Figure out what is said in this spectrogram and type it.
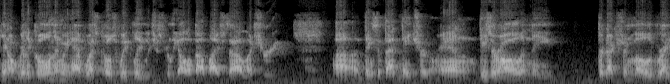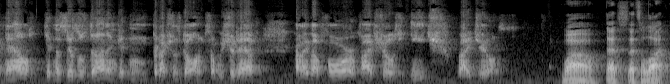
you know really cool. And then we have West Coast Weekly, which is really all about lifestyle, luxury, uh, things of that nature. And these are all in the production mode right now, getting the sizzles done and getting productions going. So we should have probably about four or five shows each by June. Wow, that's that's a lot.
